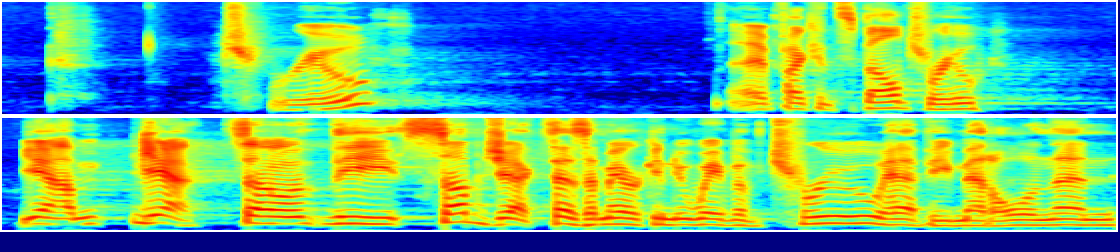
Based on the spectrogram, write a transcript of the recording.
true? If I could spell true. Yeah, um, yeah. So the subject says American New Wave of True Heavy Metal, and then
